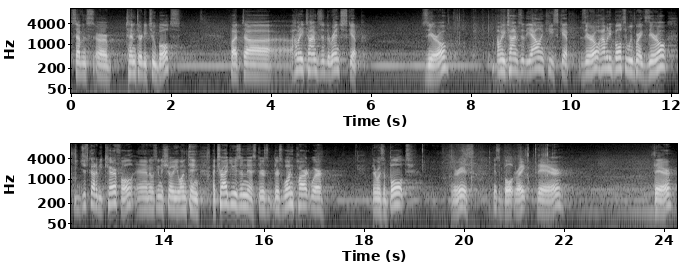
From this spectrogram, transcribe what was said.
7 or 1032 bolts. But uh, how many times did the wrench skip? Zero. How many times did the Allen key skip? Zero. How many bolts did we break? Zero. You just got to be careful. And I was going to show you one thing. I tried using this. There's, there's one part where there was a bolt. There is. There's a bolt right there. There.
